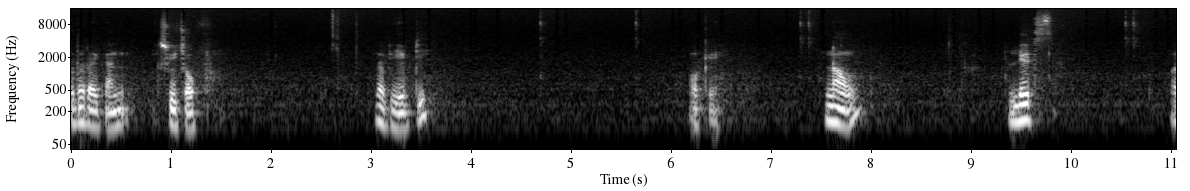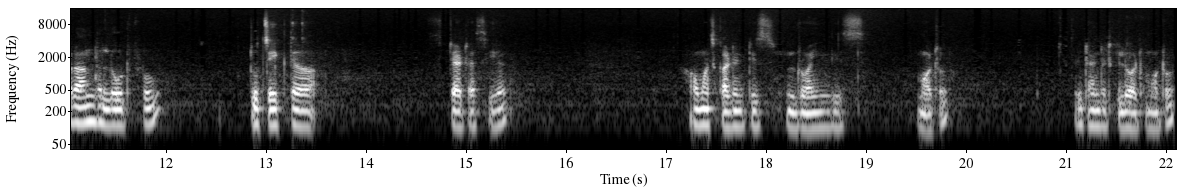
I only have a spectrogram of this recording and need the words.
So that I can switch off the VFD okay now let's run the load flow to check the status here how much current is drawing this motor? 800 kilowatt motor.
